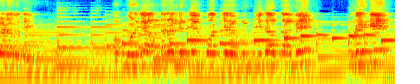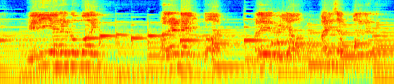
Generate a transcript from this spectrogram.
கடவுது அப்பொழுது அந்தரங்கத்தில் பார்க்கிற உன் பிதா தாமே உனக்கு வெளியரங்கமாய் பலனளிப்பார் மனுஷன் பார்க்கறதுக்கு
